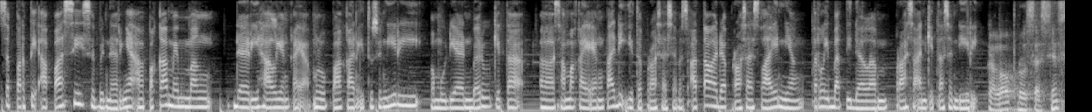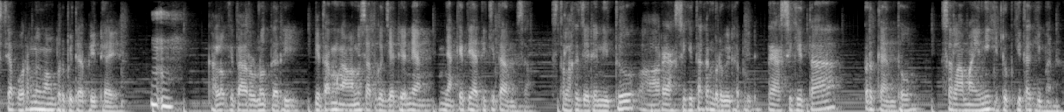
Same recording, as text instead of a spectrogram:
seperti apa sih sebenarnya? Apakah memang dari hal yang kayak melupakan itu sendiri, kemudian baru kita uh, sama kayak yang tadi gitu prosesnya, mas? Atau ada proses lain yang terlibat di dalam perasaan kita sendiri? Kalau prosesnya setiap orang memang berbeda-beda ya. Mm -mm kalau kita runut dari kita mengalami satu kejadian yang menyakiti hati kita misal. Setelah kejadian itu eh, reaksi kita akan berbeda-beda. Reaksi kita tergantung selama ini hidup kita gimana.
